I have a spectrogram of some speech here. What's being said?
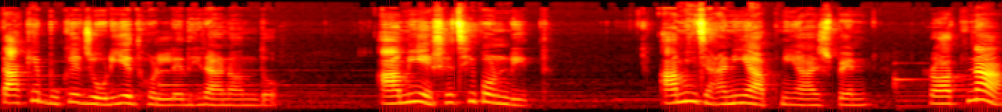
তাকে বুকে জড়িয়ে ধরলে ধীরানন্দ। আমি এসেছি পণ্ডিত। আমি জানি আপনি আসবেন। রত্না,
